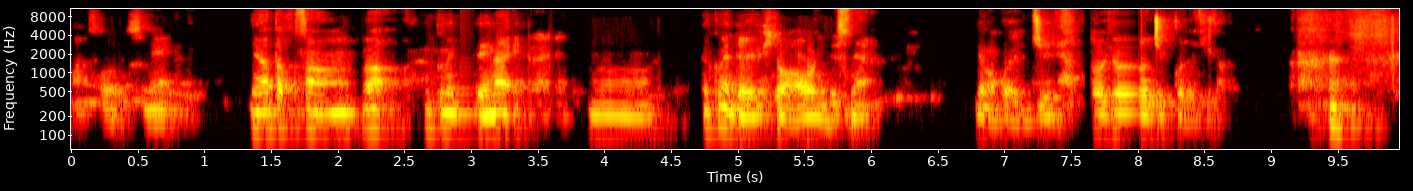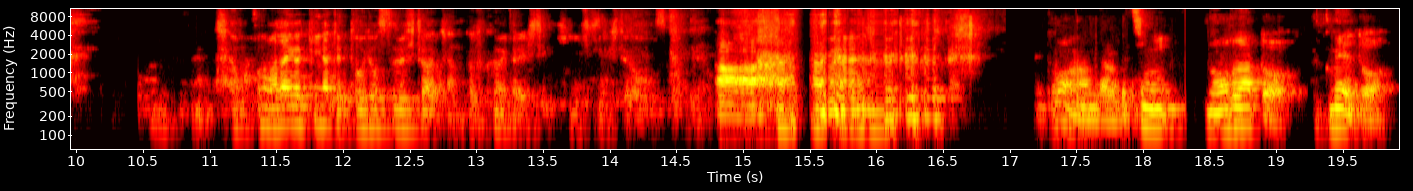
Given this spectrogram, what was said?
あそうですね。宮田さんは含めていない。うん、含めている人が多いんですね。でもこれ、投票10個できが。しかもこの話題が気になって投票する人はちゃんと含めたりして気にしてる人が多いですけど、ああ。どうなんだろう。別に、ノードだと含めると、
